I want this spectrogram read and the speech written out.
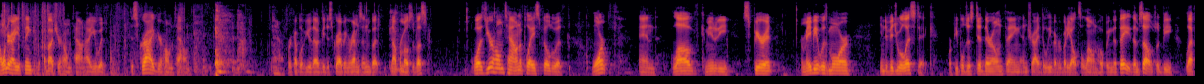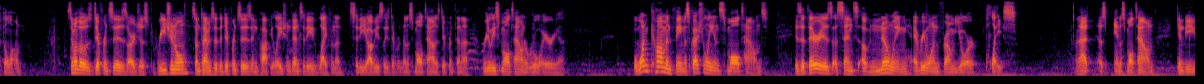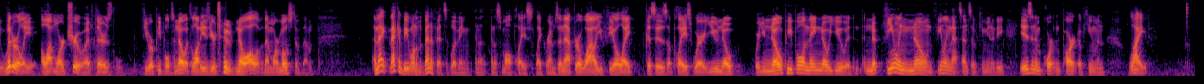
I wonder how you think about your hometown, how you would describe your hometown. For a couple of you, that would be describing Remsen, but not for most of us. Was your hometown a place filled with warmth and love, community, spirit, or maybe it was more individualistic, where people just did their own thing and tried to leave everybody else alone, hoping that they themselves would be left alone? Some of those differences are just regional. Sometimes they're the differences in population density. Life in a city obviously is different than a small town, is different than a really small town or rural area. But one common theme, especially in small towns, is that there is a sense of knowing everyone from your place. And that, in a small town, can be literally a lot more true. If there's fewer people to know, it's a lot easier to know all of them or most of them. And that, that can be one of the benefits of living in a, in a small place like Remsen. After a while, you feel like this is a place where you know where you know people and they know you. Feeling known, feeling that sense of community is an important part of human life.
